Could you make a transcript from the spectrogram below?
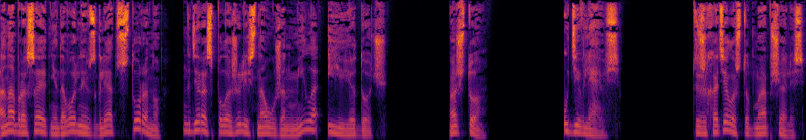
Она бросает недовольный взгляд в сторону, где расположились на ужин Мила и ее дочь. «А что?» «Удивляюсь». «Ты же хотела, чтобы мы общались.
